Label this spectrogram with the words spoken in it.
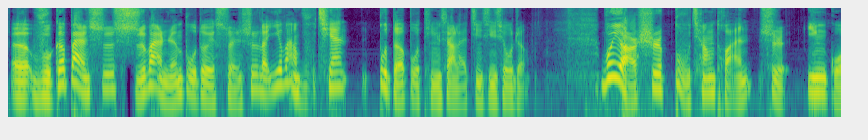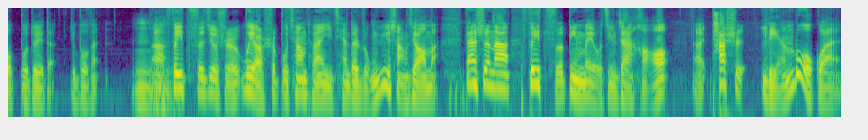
呃，五个半师十万人部队损失了一万五千，不得不停下来进行休整。威尔士步枪团是英国部队的一部分。嗯啊，菲茨就是威尔士步枪团以前的荣誉上校嘛。但是呢，菲茨并没有进战好啊，他是联络官，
